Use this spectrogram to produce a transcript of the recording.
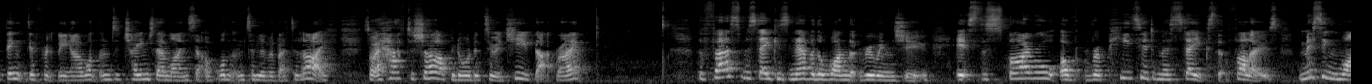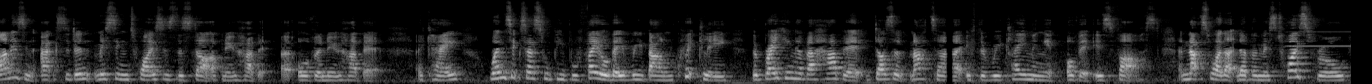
think differently. I want them to change their mindset. I want them to live a better life. So I have to show up in order to achieve that, right? The first mistake is never the one that ruins you. It's the spiral of repeated mistakes that follows. Missing one is an accident, missing twice is the start of new habit uh, of a new habit. Okay? When successful people fail, they rebound quickly. The breaking of a habit doesn't matter if the reclaiming of it is fast. And that's why that never miss twice rule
